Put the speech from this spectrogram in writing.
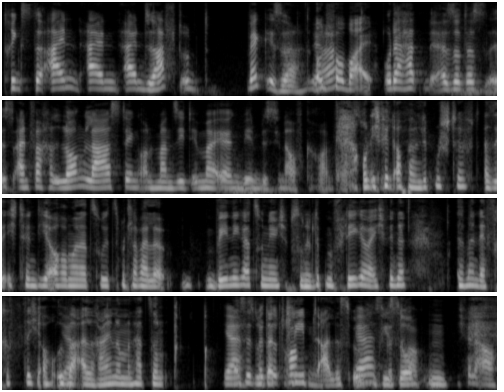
trinkst du ein, ein, ein Saft und weg ist er. Ja? Und vorbei. Oder hat, also das ist einfach long lasting und man sieht immer irgendwie ein bisschen aufgeräumt aus. Und ich finde auch beim Lippenstift, also ich tendiere auch immer dazu, jetzt mittlerweile weniger zu nehmen. Ich habe so eine Lippenpflege, weil ich finde, meine, der frisst sich auch überall rein und man hat so ein, ja, weißt du, da so klebt alles Ja, es irgendwie wird so. trocken. Mm. Ich finde auch.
